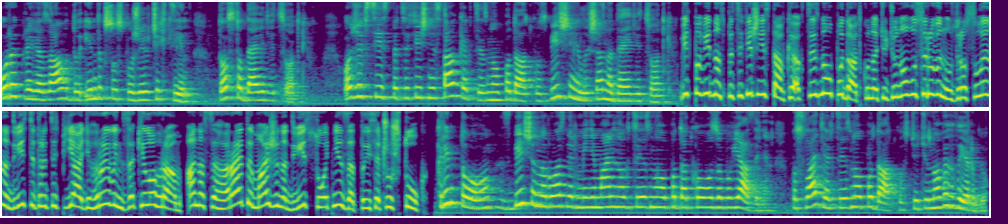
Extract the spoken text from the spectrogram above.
уряд прив'язав до індексу споживчих цін до 109%. Отже, всі специфічні ставки акцизного податку збільшені лише на 9%. Відповідно, специфічні ставки акцизного податку на тютюнову сировину зросли на 235 гривень за кілограм, а на сигарети майже на дві сотні за тисячу штук. Крім того, збільшено розмір мінімального акцизного податкового зобов'язання по сплаті акцизного податку з тютюнових виробів.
